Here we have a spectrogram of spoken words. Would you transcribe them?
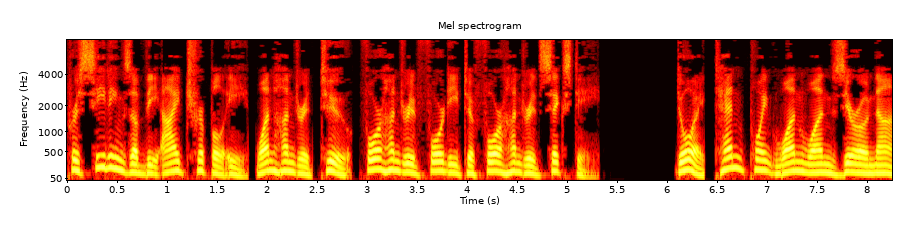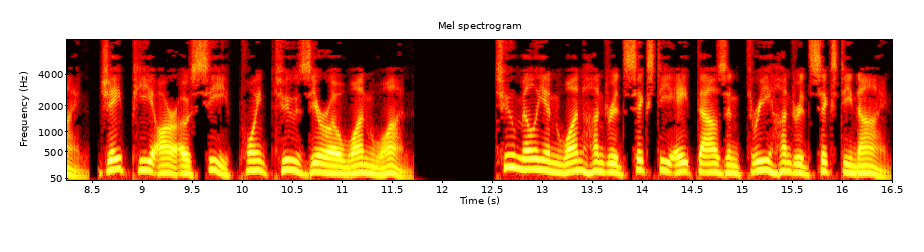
Proceedings of the IEEE 100 440–460 doi 10.1109 jproc.2011 2168369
